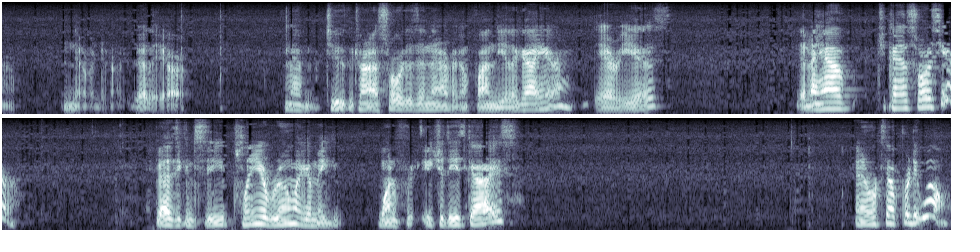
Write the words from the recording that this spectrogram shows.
Oh, no, there they are. I have two Tyrannosaurus in there, if I can find the other guy here. There he is. Then I have Giganosaurus here. But as you can see, plenty of room. I can make one for each of these guys. And it works out pretty well.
